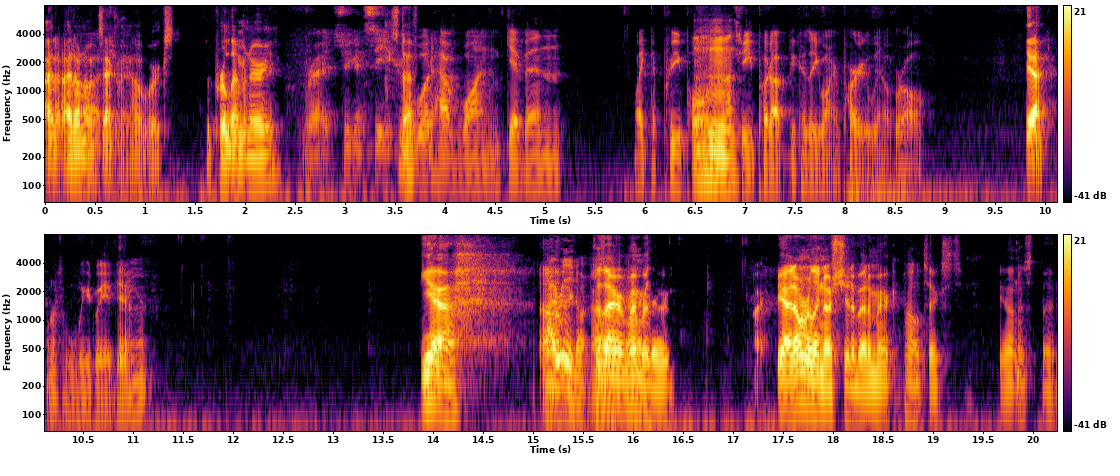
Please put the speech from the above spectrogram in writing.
I, don't- I don't know exactly how it works the preliminary right. So you can see who would have won given like the pre-poll. Mhm. That's what you put up because you want your party to win overall. yeah What a weird way of doing it. yeah I really don't know because I remember were yeah I don't really know shit about American politics to be honest but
